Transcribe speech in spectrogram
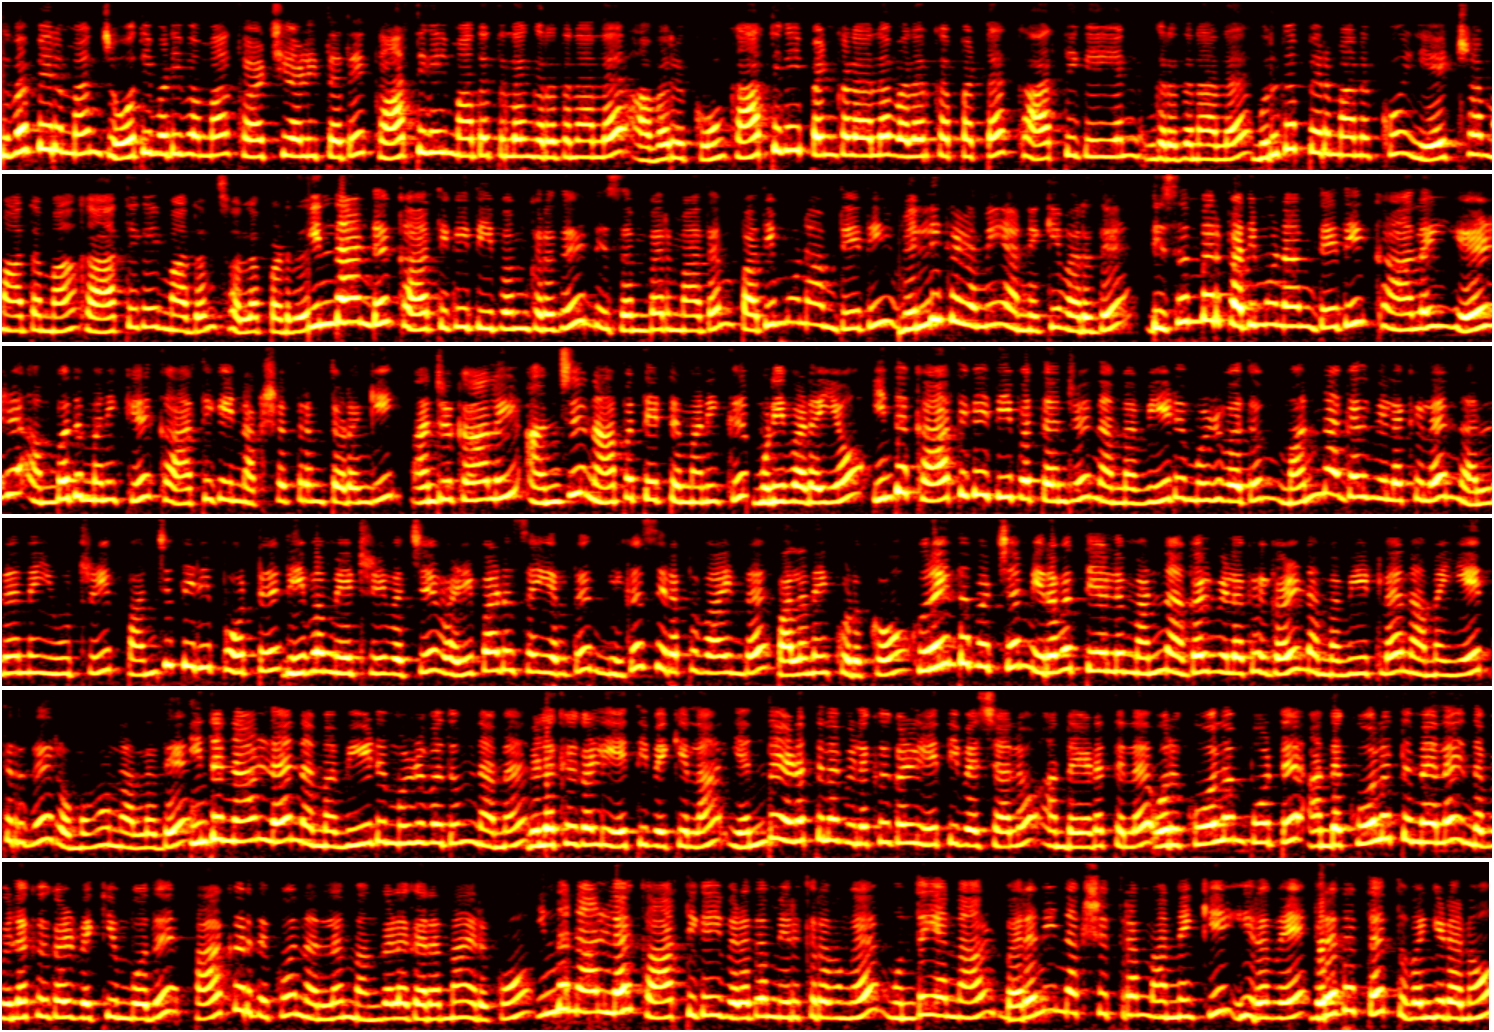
சிவபெருமான் ஜோதி வடிவமாக காட்சி அளித்தது கார்த்திகை மாதத்துலங்கிறதுனால அவருக்கும் கார்த்திகை பெண்களால வளர்க்கப்பட்ட கார்த்திகேயன்ங்கிறதுனால முருகப்பெருமானுக்கும் ஏற்ற மாதமா கார்த்திகை மாதம் சொல்லப்படுது. இந்த ஆண்டு கார்த்திகை தீபம்ங்கிறது டிசம்பர் மாதம் பதிமூணாம் தேதி வெள்ளிக்கிழமை அன்னைக்கு வருது. டிசம்பர் பதிமூணாம் தேதி காலை ஏழு ஐம்பது மணிக்கு கார்த்திகை நட்சத்திரம் தொடங்கி அன்று காலை அஞ்சு நாற்பத்தெட்டு மணிக்கு முடிவடையும். இந்த கார்த்திகை தீபத்தன்று நம்ம வீடு முழுவதும் மண் அகல் விளக்குல நல்ல நல்லெண்ணெய் ஊற்றி பஞ்சு திரி போட்டு தீபம் ஏற்றி வச்சு வழிபாடு செய்யறது மிக சிறப்பு வாய்ந்த பலனை கொடுக்கும். குறைந்தபட்சம் இருபத்தேழு மண் அகல் விளக்குகள் நம்ம வீட்டுல நாம ஏத்துறது ரொம்பவும் நல்லது. இந்த நாள்ல நம்ம வீடு முழுவதும் நம்ம விளக்குகள் ஏத்தி வைக்கலாம். எந்த இடத்துல விளக்குகள் ஏத்தி வச்சாலும் அந்த இடத்துல ஒரு கோலம் போட்டு அந்த கோலத்து மேல இந்த விளக்குகள் வைக்கும் போது பாக்குறதுக்கும் நல்ல மங்களகரமா இருக்கும். இந்த நாள்ல கார்த்திகை விரதம் இருக்கிறவங்க முந்தைய நாள் பரணி நட்சத்திரம் அன்னைக்கு இரவே விரதத்தை துவங்கிடணும்.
